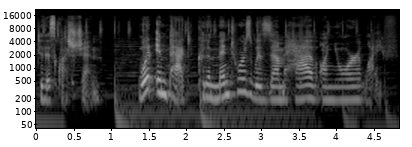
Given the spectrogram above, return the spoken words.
to this question What impact could a mentor's wisdom have on your life?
